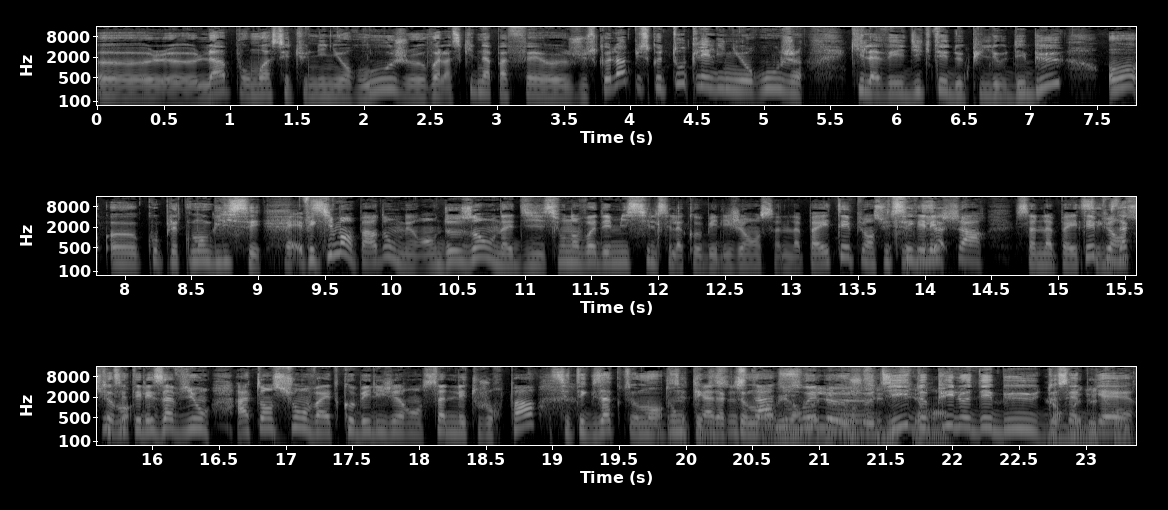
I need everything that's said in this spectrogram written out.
euh, là, pour moi, c'est une ligne rouge. voilà, ce qu'il n'a pas fait jusque-là, puisque toutes les lignes rouges qu'il avait dictées depuis le début ont complètement glissé. Mais effectivement, pardon, mais en deux ans, on a dit, si on envoie des missiles, c'est la co-belligérance, ça ne l'a pas été. Puis ensuite, c'était les chars, ça ne l'a pas été. Puis ensuite, c'était les avions. Attention, on va être co-belligérant, ça ne l'est toujours pas. C'est exactement exactement. Donc c'est exactement. Stade, où est le je dis depuis le début de cette de guerre.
